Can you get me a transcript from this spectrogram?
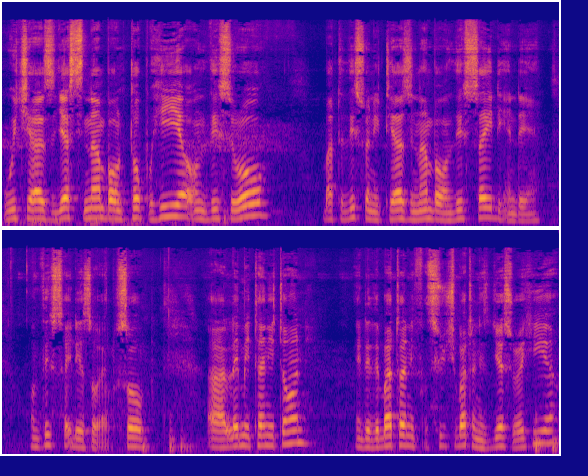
which has just number on top here on this row but this one it has a number on this side and uh, on this side as well. So uh, let me turn it on and the button switch button is just right here.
